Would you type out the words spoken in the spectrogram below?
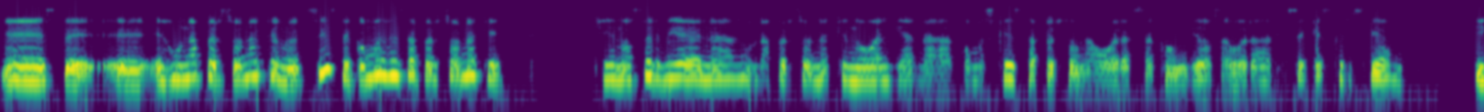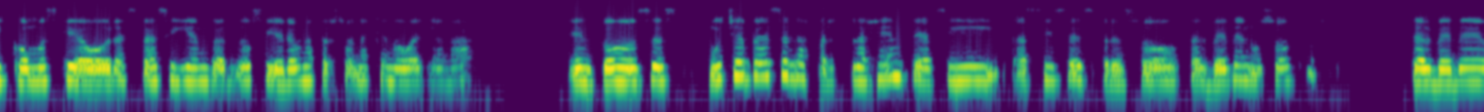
este, eh, es una persona que no existe. ¿Cómo es esta persona que, que no servía de nada, una persona que no valía nada? ¿Cómo es que esta persona ahora está con Dios? Ahora dice que es cristiano. ¿Y cómo es que ahora está siguiendo a Dios si era una persona que no valía nada? Entonces, muchas veces la, la gente así, así se expresó, tal vez de nosotros, tal vez de,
